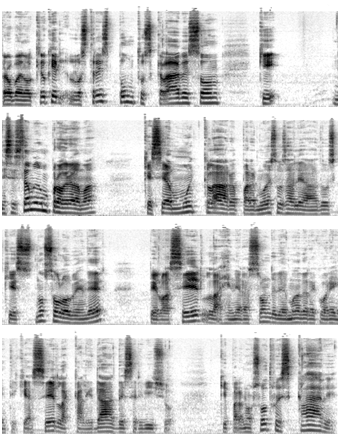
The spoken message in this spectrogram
Pero bueno, creo que los tres puntos claves son que necesitamos un programa que sea muy claro para nuestros aliados, que es no solo vender, pero hacer la generación de demanda recurrente, que hacer la calidad de servicio, que para nosotros es clave,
